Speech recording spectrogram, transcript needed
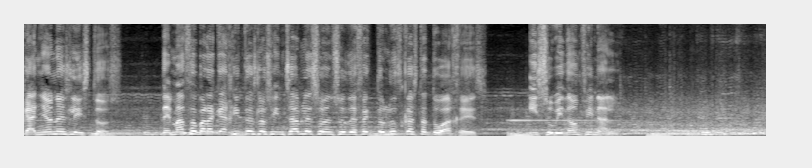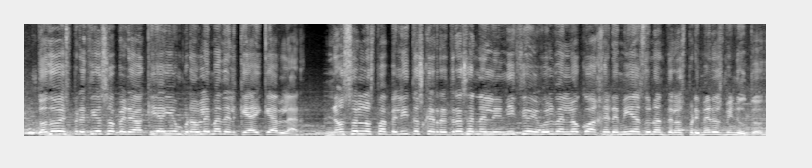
Cañones listos. De mazo para que agites los hinchables o en su defecto luzcas tatuajes. Y subidón final. Todo es precioso, pero aquí hay un problema del que hay que hablar. No son los papelitos que retrasan el inicio y vuelven loco a Jeremías durante los primeros minutos.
